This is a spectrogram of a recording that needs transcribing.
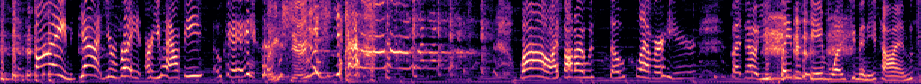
Fine. Yeah, you're right. Are you happy? Okay. Are you serious? yeah. wow, I thought I was so clever here. But no, you've played this game one too many times.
